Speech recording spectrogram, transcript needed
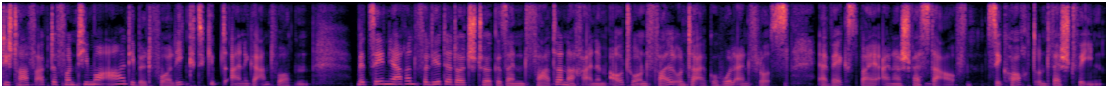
Die Strafakte von Timur A., die Bild vorliegt, gibt einige Antworten. Mit zehn Jahren verliert der Deutsch-Türke seinen Vater nach einem Autounfall unter Alkoholeinfluss. Er wächst bei einer Schwester auf. Sie kocht und wäscht für ihn.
